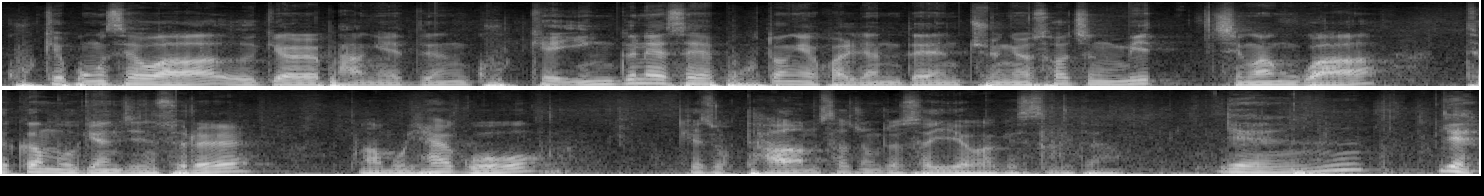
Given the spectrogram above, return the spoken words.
국회 봉쇄와 의결 방해 등 국회 인근에서의 폭동에 관련된 중요 서증 및 증언과 특검 의견 진술을 마무리하고 계속 다음 서중 조사 이어가겠습니다. 예. 예.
